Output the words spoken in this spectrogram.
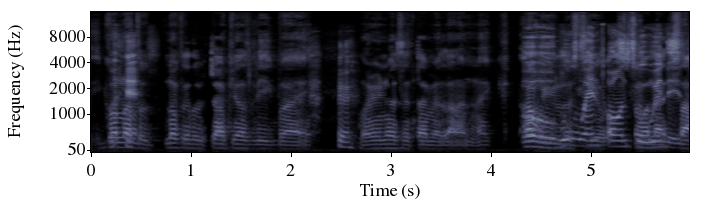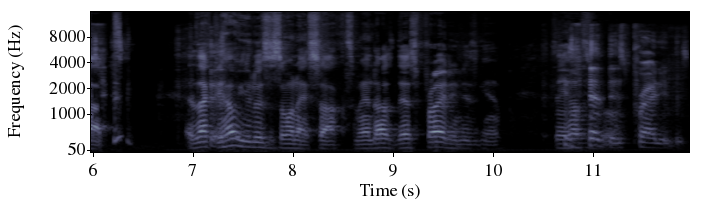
He got knocked out, knocked out of the Champions League by Mourinho's Inter Milan. Like, how Oh, will you who went on to win it? sacked? Exactly. How you lose to someone I sacked, man? That's there's pride in this game. So you have to go. There's pride in this.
